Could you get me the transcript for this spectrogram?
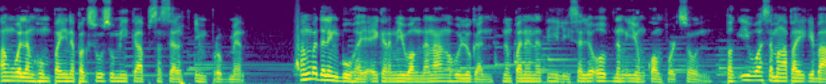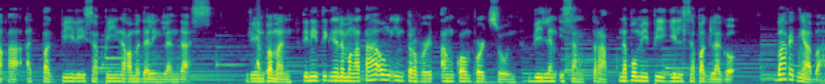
Ang walang humpay na pagsusumikap sa self-improvement. Ang madaling buhay ay karaniwang nangangahulugan ng pananatili sa loob ng iyong comfort zone, pag-iwas sa mga pakikibaka at pagpili sa pinakamadaling landas. Gayunpaman, tinitignan ng mga taong introvert ang comfort zone bilang isang trap na pumipigil sa paglago. Bakit nga ba?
